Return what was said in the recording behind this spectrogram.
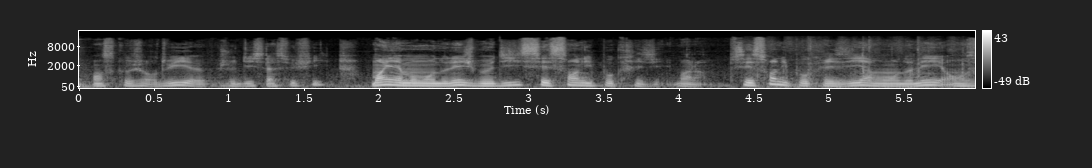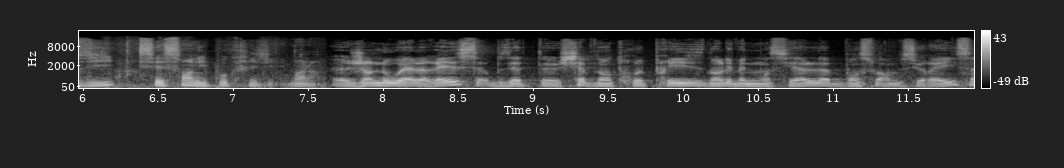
pense qu'aujourd'hui, euh, je dis ça suffit. Moi, il y a un moment donné, je me dis, c'est sans l'hypocrisie. Voilà. C'est sans l'hypocrisie. À un moment donné, on se dit, c'est sans l'hypocrisie. Voilà. Euh, Jean-Noël Reis, vous êtes euh, chef d'entreprise dans l'événementiel. Bonsoir, monsieur Reis.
